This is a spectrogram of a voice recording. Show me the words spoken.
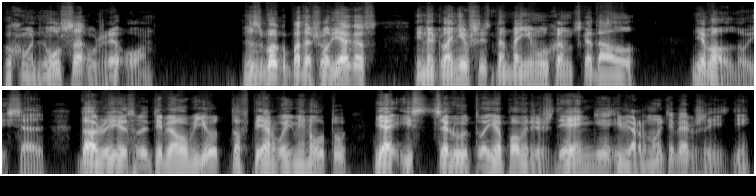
— ухмыльнулся уже он. Сбоку подошел Ягов и, наклонившись над моим ухом, сказал, «Не волнуйся, даже если тебя убьют, то в первую минуту я исцелю твое повреждение и верну тебя к жизни.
